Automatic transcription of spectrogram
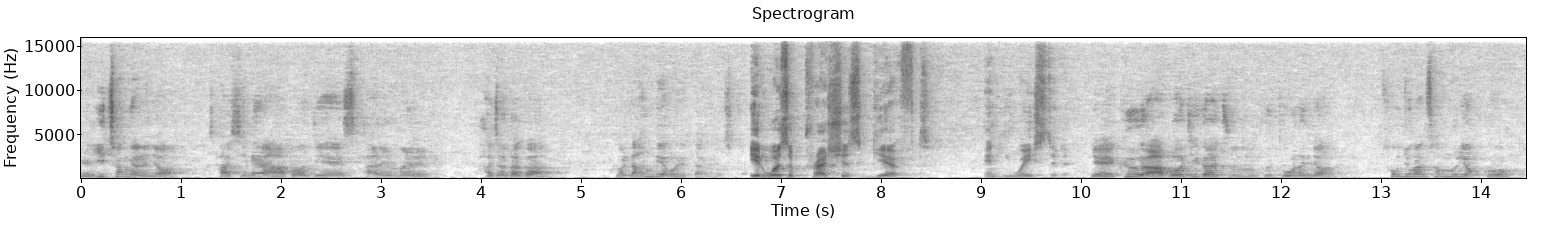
예, 이 청년은요. 자신의 아버지의 삶을 가져다가 그걸 낭비해 버렸다는 것이죠. It was a precious gift and he wasted it. 예, 그 아버지가 준 그 돈은요. 소중한 선물이었고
